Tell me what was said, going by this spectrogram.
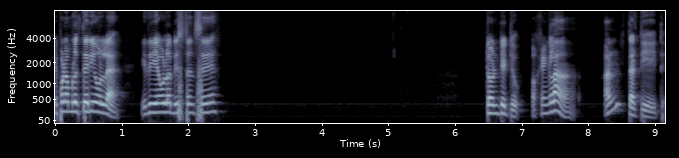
இப்போ நம்மளுக்கு தெரியும்ல இது எவ்வளோ டிஸ்டன்ஸு? Twenty two. ஓகேங்களா? அண்ட் தேர்ட்டி எயிட்டு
